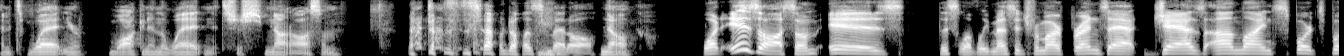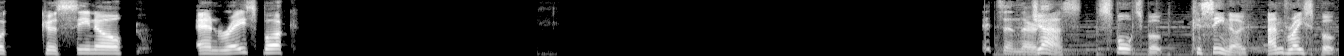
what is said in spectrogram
And it's wet and you're walking in the wet and it's just not awesome. That doesn't sound awesome at all. No. What is awesome is this lovely message from our friends at Jazz Online Sportsbook Casino and Racebook. It's in there. Jazz, Sportsbook, Casino, and Racebook,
